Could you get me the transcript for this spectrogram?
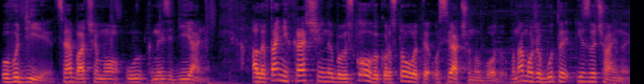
у воді. Це бачимо у книзі діяння. Але в тайні хрещенні не обов'язково використовувати освячену воду. Вона може бути і звичайною.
